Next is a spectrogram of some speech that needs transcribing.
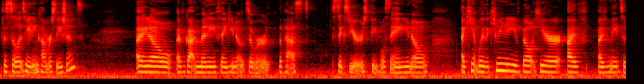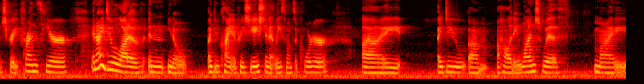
facilitating conversations. I know I've gotten many thank you notes over the past six years. People saying, you know, I can't believe the community you've built here. I've I've made such great friends here, and I do a lot of, and you know, I do client appreciation at least once a quarter. I I do um, a holiday lunch with my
